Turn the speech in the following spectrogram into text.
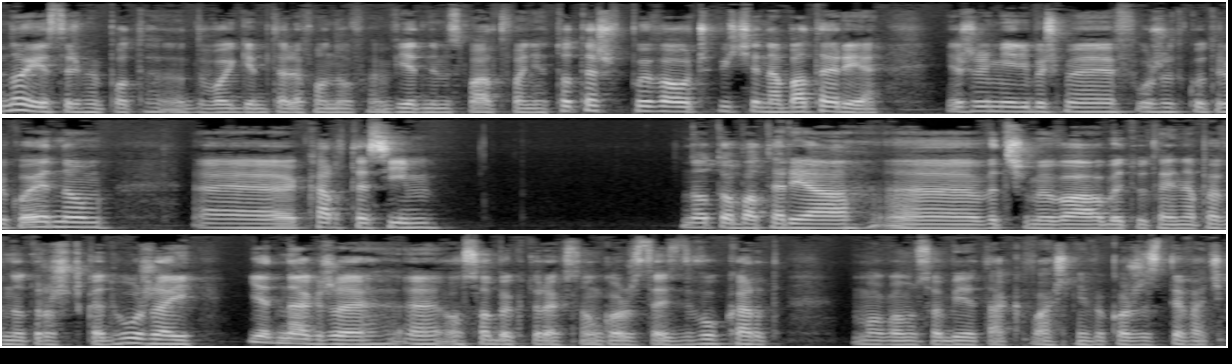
no i jesteśmy pod dwojgiem telefonów w jednym smartfonie. To też wpływa oczywiście na baterię. Jeżeli mielibyśmy w użytku tylko jedną e, kartę SIM, no to bateria e, wytrzymywałaby tutaj na pewno troszeczkę dłużej, jednakże osoby, które chcą korzystać z dwóch kart, mogą sobie tak właśnie wykorzystywać.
